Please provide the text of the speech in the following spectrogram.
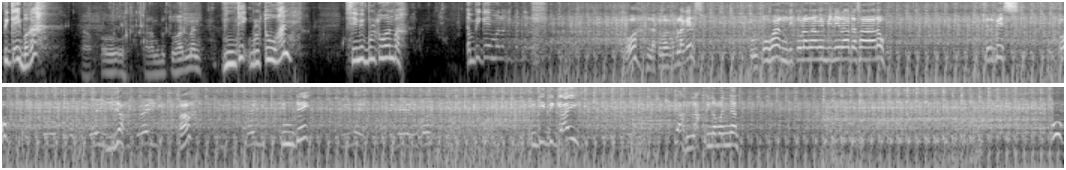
Bigay ba ka? Oo, parang bultuhan man. Hindi, bultuhan. Simi bultuhan ba? Ang bigay mo laki pa nila. Oh, laki mga vloggers. Bultuhan, dito lang namin binirada sa ano. Service. Oh, iya. Ha? Hindi. Hindi bigay. Yan, laki naman yan. Whew.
